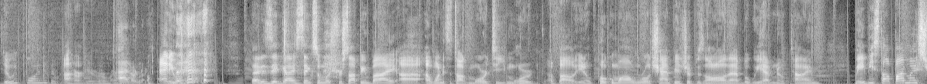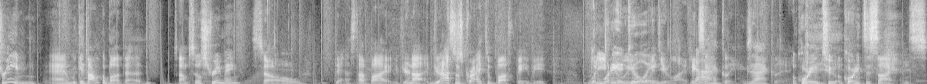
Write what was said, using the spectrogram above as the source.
did we pull anything? I don't even remember. I don't know. Anyway. That is it, guys. Thanks so much for stopping by. Uh, I wanted to talk more to you, more about you know Pokemon World Championships and all that, but we have no time. Maybe stop by my stream and we can talk about that. So I'm still streaming, so yeah, stop by. If you're not if you're not subscribed to Buff Baby, what are you, What are you doing, doing? with your life? Yeah. Exactly, exactly. According to according to science,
